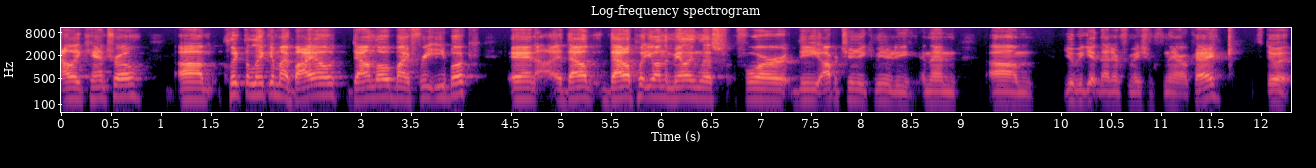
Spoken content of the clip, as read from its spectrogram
Ali Cantro, um, click the link in my bio, download my free ebook, and uh, that'll that'll put you on the mailing list for the opportunity community, and then um, you'll be getting that information from there. Okay, let's do it.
